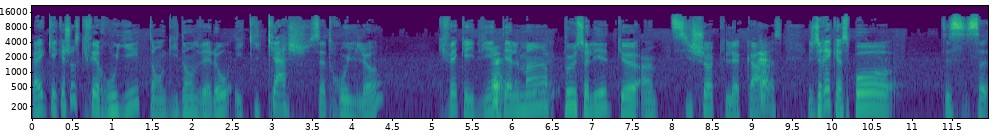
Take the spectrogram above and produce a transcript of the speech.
ben, quelque chose qui fait rouiller ton guidon de vélo et qui cache cette rouille-là, qui fait qu'il devient tellement peu solide qu'un petit choc le casse, je dirais que c'est pas. C'est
